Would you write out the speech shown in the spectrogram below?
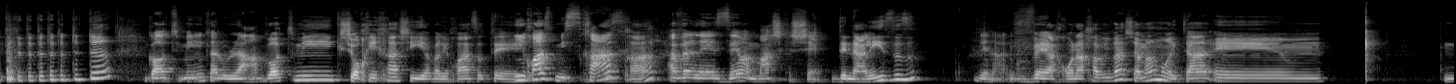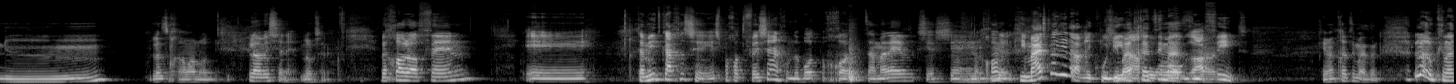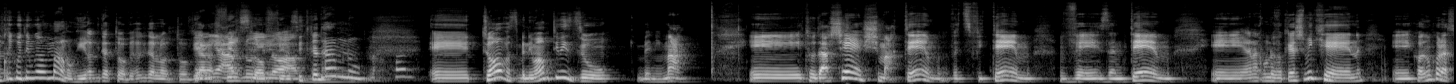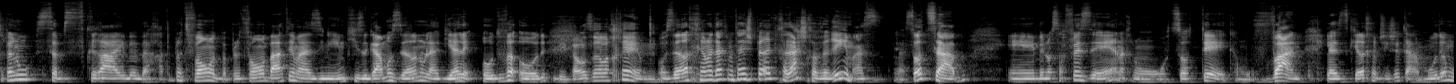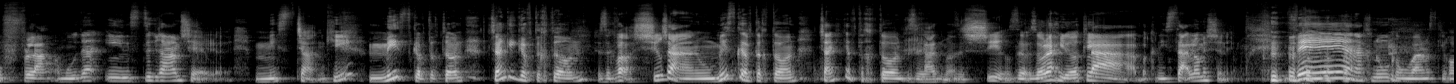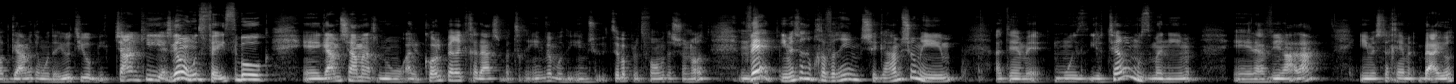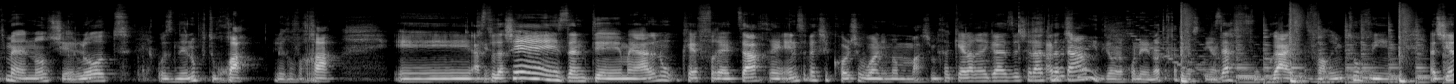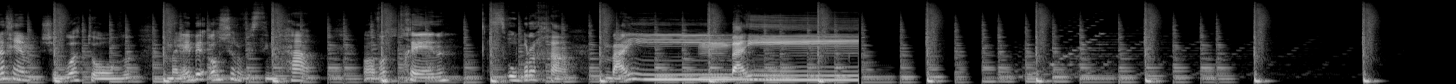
גוטמיק עלולה. גוטמיק שהוכיחה שהיא אבל יכולה לעשות אה, היא יכולה לעשות משחק, משחק. אבל אה, זה ממש קשה. דנאליז. דנאלי. ואחרונה חביבה שאמרנו הייתה... אה, נו... לא זוכר, אמרנו עוד מישהי. לא משנה. לא משנה. בכל אופן, אה, תמיד ככה שיש פחות פשן, אנחנו מדברות פחות, שמה לב? כשיש... אה, נכון. כי מה יש להגיד על הריקודים כמעט חצי מהזמן. הכוריאוגרפית? כמעט חצי מהזמן. לא, מבחינת ריקודים גם אמרנו, היא רקדה טוב, היא רקדה לא טוב, כן, יאללה, פירס לא לא פירס, אהבנו. התקדמנו. נכון. אה, טוב, אז בנימה אופטימית זו, בנימה. אה, תודה ששמעתם וצפיתם והאזנתם. אה, אנחנו נבקש מכן, אה, קודם כל לעשות לנו subscribe באחת הפלטפורמות, בפלטפורמה בה אתם מאזינים, כי זה גם עוזר לנו להגיע לעוד ועוד. בעיקר עוזר לכם. עוזר לכם לדעת מתי יש פרק חדש, חברים, אז לעשות sub. אה, בנוסף לזה, אנחנו רוצות אה, כמובן להזכיר לכם שיש את העמוד המופלא, עמוד האינסטגרם של מיס צ'אנקי, מיס קו תחתון, צ'אנקי קו תחתון. שזה כבר השיר שלנו, מיס קו תחתון, צ'אנקי קו תחתון, זה. זה שיר, זה, זה הולך להיות לה בכניסה, לא משנה. ואנחנו כמובן מזכירות גם את עמוד היוטיוב מיס צ'אנקי, יש גם עמוד פייסבוק, אה, גם שם אנחנו על כל פרק חדש מתריעים ומודיעים שהוא יוצא בפלטפורמות השונות, ואם יש לכם חברים שגם שומעים, אתם מוז... יותר ממוזמנים אה, להעביר הלאה. אם יש לכם בעיות מענות, שאלות, אוזננו פתוחה לרווחה. אה, אז כן. תודה שהאזנתם, היה לנו כיף רצח, אה, אין ספק שכל שבוע אני ממש מחכה לרגע הזה של חד ההקלטה. משמעית, גם אנחנו נהנות אחת עם השנייה. איזה הפוגה, איזה דברים טובים. אז שיהיה לכם שבוע טוב, מלא באושר ושמחה. אוהבות אתכן, שאו ברכה. ביי. ביי.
